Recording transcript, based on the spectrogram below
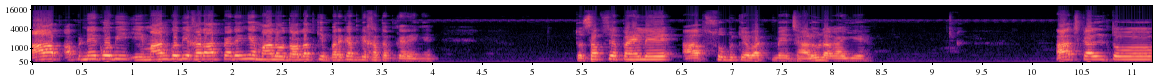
आप अपने को भी, ईमान को भी खराब करेंगे, मालो दौलत की बरकत भी खत्म करेंगे। तो सबसे पहले आप सुबह के वक्त में झाड़ू लगाइए। आजकल तो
